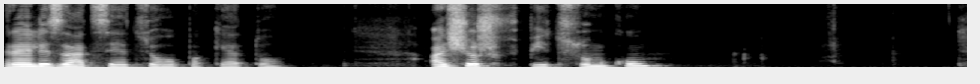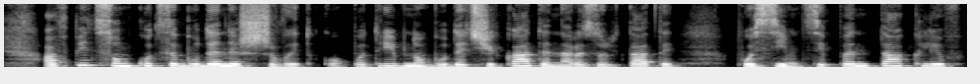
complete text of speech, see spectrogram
реалізація цього пакету. А що ж в підсумку? А в підсумку це буде не швидко. Потрібно буде чекати на результати по сімці пентаклів,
